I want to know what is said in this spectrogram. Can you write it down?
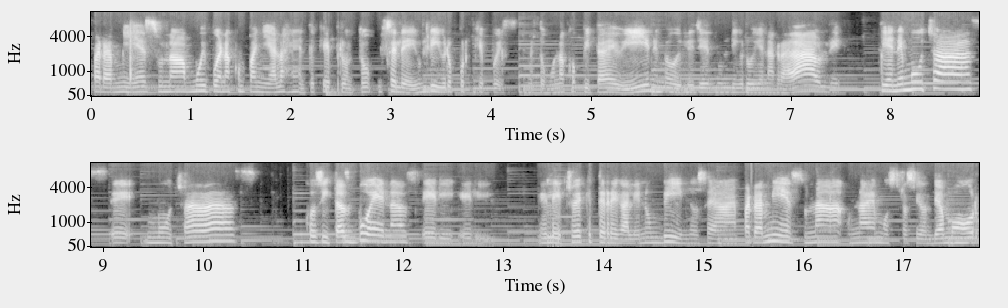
para mí es una muy buena compañía la gente que de pronto se lee un libro porque pues me tomo una copita de vino y me voy leyendo un libro bien agradable. Tiene muchas, eh, muchas cositas buenas el, el, el, hecho de que te regalen un vino. O sea, para mí es una, una demostración de amor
